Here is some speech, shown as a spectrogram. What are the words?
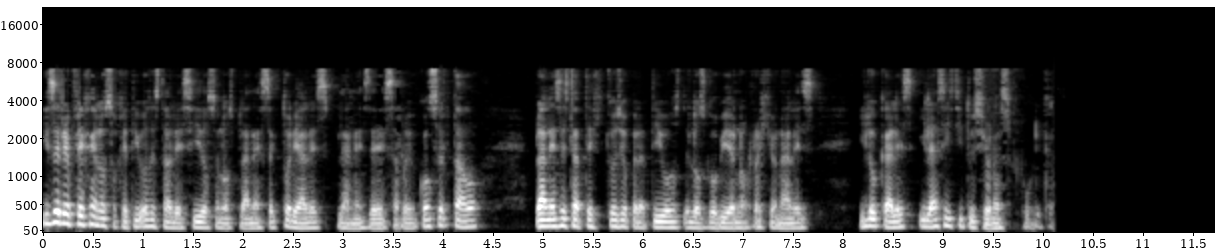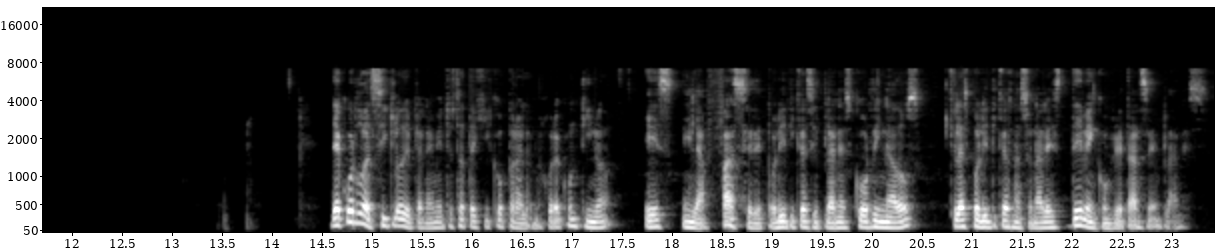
y se refleja en los objetivos establecidos en los planes sectoriales, planes de desarrollo concertado, planes estratégicos y operativos de los gobiernos regionales y locales y las instituciones públicas. De acuerdo al ciclo de planeamiento estratégico para la mejora continua, es en la fase de políticas y planes coordinados que las políticas nacionales deben concretarse en planes.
